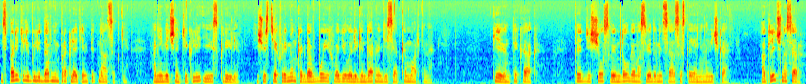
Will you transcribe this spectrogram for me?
Испарители были давним проклятием пятнадцатки. Они вечно текли и искрили, еще с тех времен, когда в бой их водила легендарная десятка Мартина. «Кевин, ты как?» Тедди счел своим долгом осведомиться о состоянии новичка. «Отлично, сэр», –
